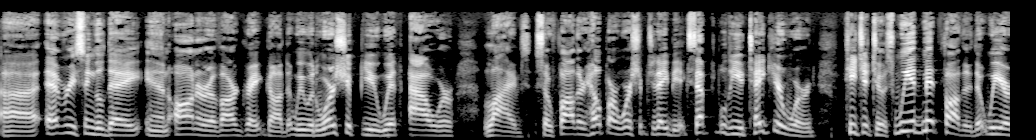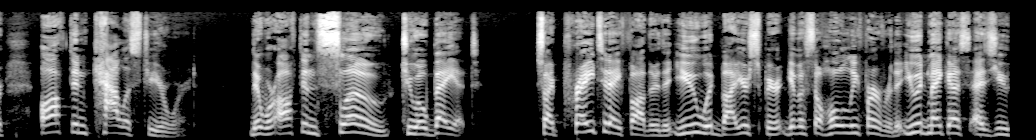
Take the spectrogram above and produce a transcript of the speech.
uh, every single day in honor of our great God, that we would worship you with our lives. So, Father, help our worship today be acceptable to you. Take your word, teach it to us. We admit, Father, that we are often callous to your word, that we're often slow to obey it. So I pray today, Father, that you would, by your Spirit, give us a holy fervor, that you would make us, as you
